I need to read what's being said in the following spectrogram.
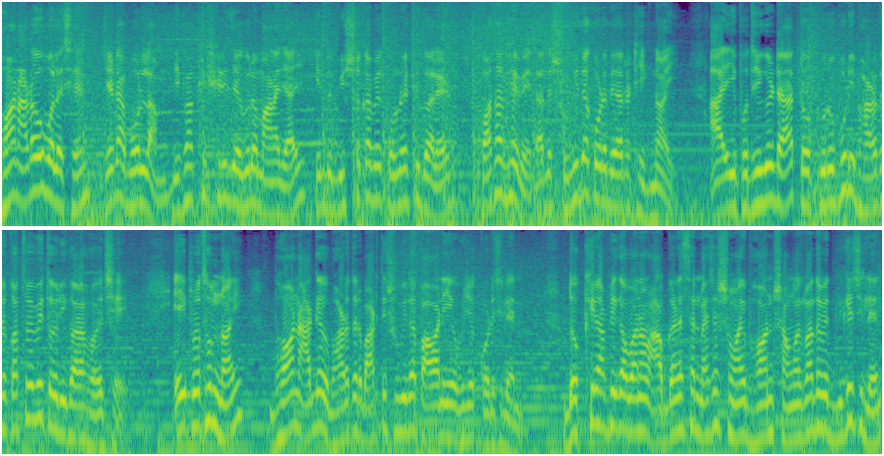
ভন আরও বলেছেন, যেটা বললাম, দ্বিপাক্ষিক সিরিজ এগুলো মানা যায়, কিন্তু বিশ্বকাপে কোনো একটি দলের কথা ভেবে তাদের সুবিধা করে দেওয়াটা ঠিক নয়। আর এই প্রতিযোগিতা তো পুরোপুরি ভারতের কথা ভেবেই তৈরি করা হয়েছে। এই প্রথম নয়, ভন আগেও ভারতের বাড়তি সুবিধা পাওয়া নিয়ে অভিযোগ করেছিলেন। দক্ষিণ আফ্রিকা বনাম আফগানিস্তান ম্যাচের সময় ভন সংবাদ মাধ্যমে লিখেছিলেন,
